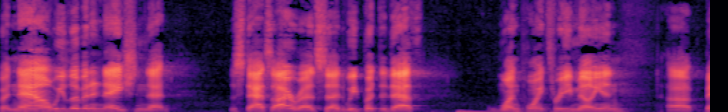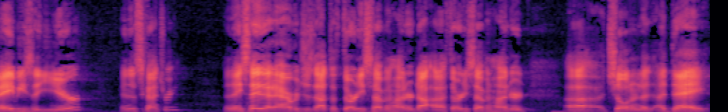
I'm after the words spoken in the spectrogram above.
But now we live in a nation that the stats I read said we put to death 1.3 million uh, babies a year in this country. And they say that averages out to 3,700, uh, 3, uh, children a, a day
